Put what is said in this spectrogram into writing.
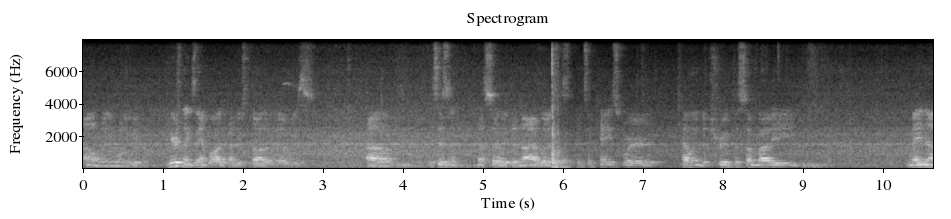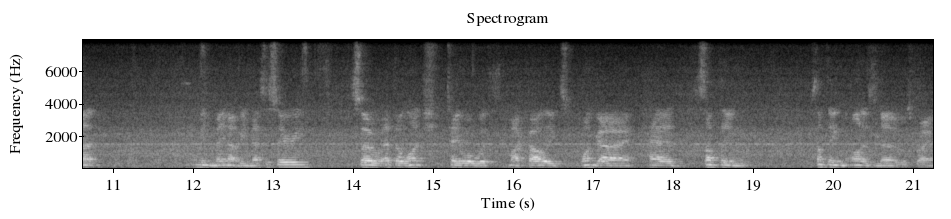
I don't really want to give, here's an example I, I just thought of that was, um, this isn't necessarily denial, but it's, it's a case where telling the truth to somebody may not, I mean, may not be necessary. So at the lunch table with my colleagues, one guy had something, something on his nose, right?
